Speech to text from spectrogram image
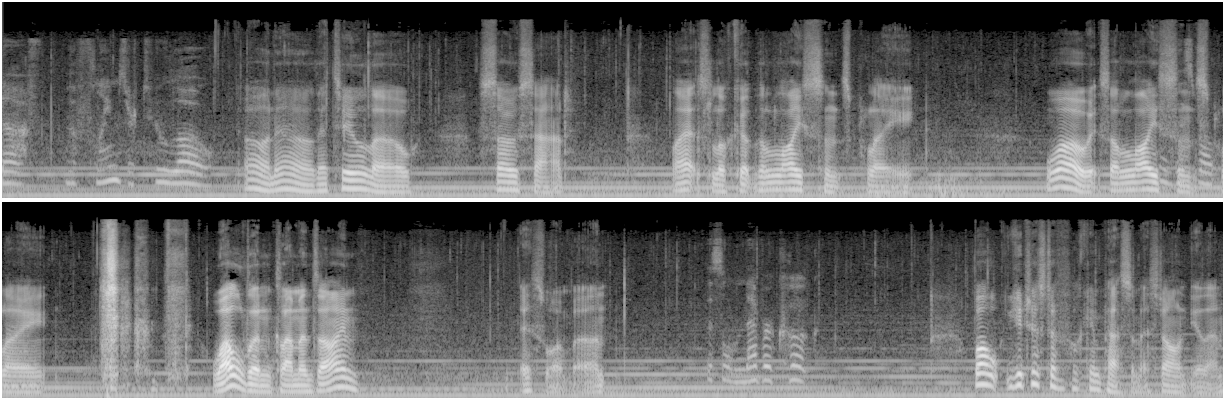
Enough. The flames are too low. Oh no, they're too low. So sad. Let's look at the license plate. Whoa, it's a license plate. well done, Clementine. This won't burn. This'll never cook. Well, you're just a fucking pessimist, aren't you then?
